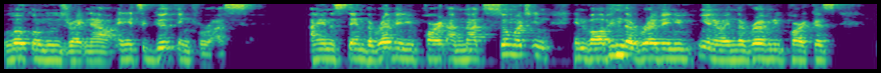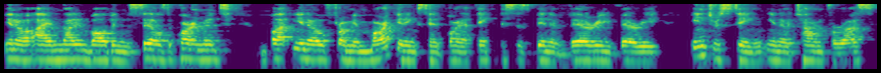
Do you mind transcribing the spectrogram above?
local news right now, and it's a good thing for us. I understand the revenue part. I'm not so much in, involved in the revenue, you know, in the revenue part because, you know, I'm not involved in the sales department. But you know, from a marketing standpoint, I think this has been a very, very interesting, you know, time for us.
